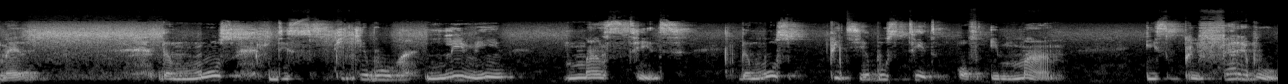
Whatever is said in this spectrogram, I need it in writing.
Amen. The most despicable living man state, the most pitiable state of a man is preferable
